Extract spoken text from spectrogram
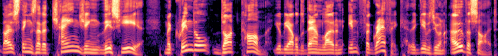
those things that are changing this year. McCrindle.com. You'll be able to download an infographic that gives you an oversight,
